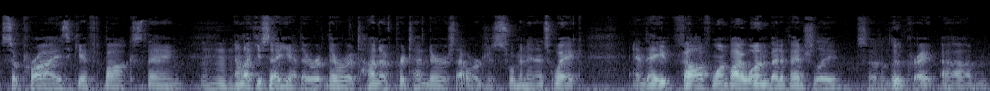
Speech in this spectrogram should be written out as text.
surprise gift box thing, mm-hmm. and like you say, yeah, there there were a ton of pretenders that were just swimming in its wake, and they fell off one by one, but eventually so did Loot Crate. Um,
